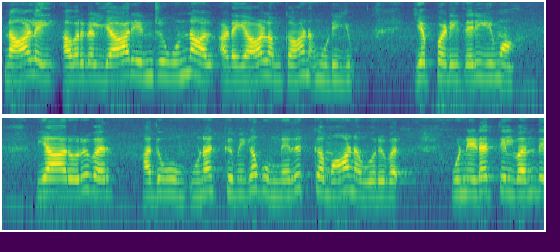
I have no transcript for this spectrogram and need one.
நாளை அவர்கள் யார் என்று உன்னால் அடையாளம் காண முடியும். எப்படி தெரியுமா? யாரொருவர் அதுவும் உனக்கு மிகவும் நெருக்கமான ஒருவர். உன்னிடத்தில் வந்து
